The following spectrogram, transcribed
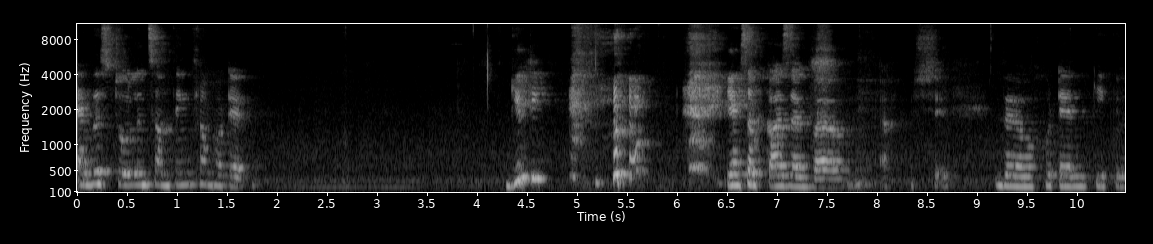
ever stolen something from hotel? Guilty. yes, of course. I've. Um, oh. The hotel people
